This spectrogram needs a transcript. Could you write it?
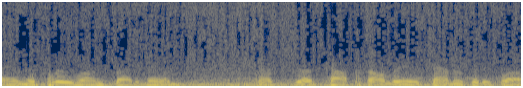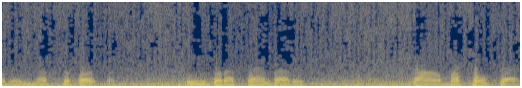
And the three runs batted in. That's uh, tops on the Kansas City club in that department. He's the left-hand batter. Tom Poquette.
